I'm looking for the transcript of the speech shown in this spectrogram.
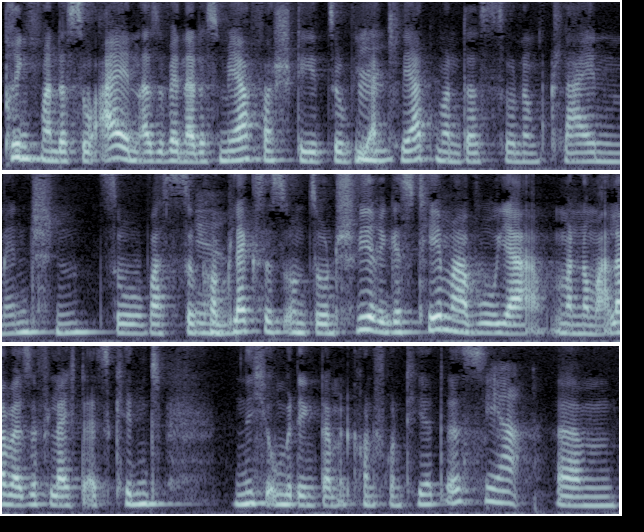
bringt man das so ein? Also wenn er das mehr versteht, so wie mhm. erklärt man das so einem kleinen Menschen, so was so ja. komplexes und so ein schwieriges Thema, wo ja man normalerweise vielleicht als Kind nicht unbedingt damit konfrontiert ist. Ja. Ähm,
